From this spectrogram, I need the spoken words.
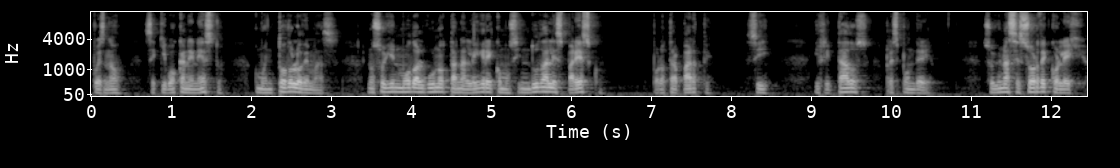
Pues no, se equivocan en esto, como en todo lo demás. No soy en modo alguno tan alegre como sin duda les parezco. Por otra parte, sí, irritados, responderé. Soy un asesor de colegio.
